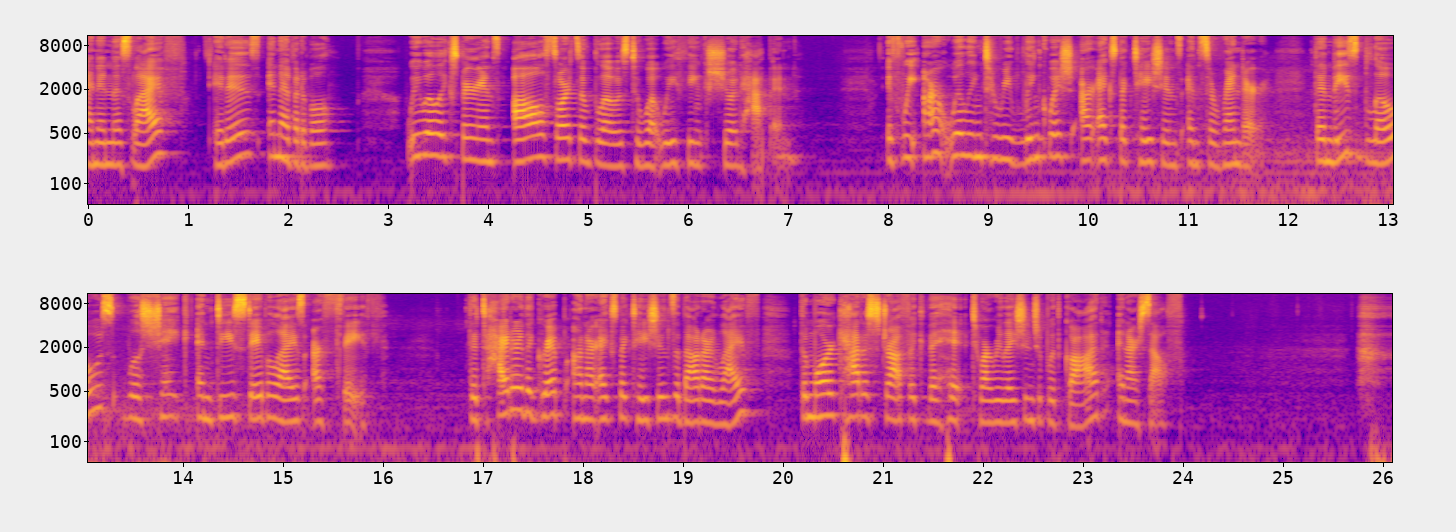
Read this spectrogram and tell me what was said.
And in this life, it is inevitable. We will experience all sorts of blows to what we think should happen. If we aren't willing to relinquish our expectations and surrender, then these blows will shake and destabilize our faith. The tighter the grip on our expectations about our life, the more catastrophic the hit to our relationship with God and ourself.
